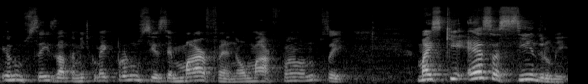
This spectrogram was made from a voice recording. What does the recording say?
Eu não sei exatamente como é que pronuncia, se é Marfan ou Marfan, eu não sei. Mas que essa síndrome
